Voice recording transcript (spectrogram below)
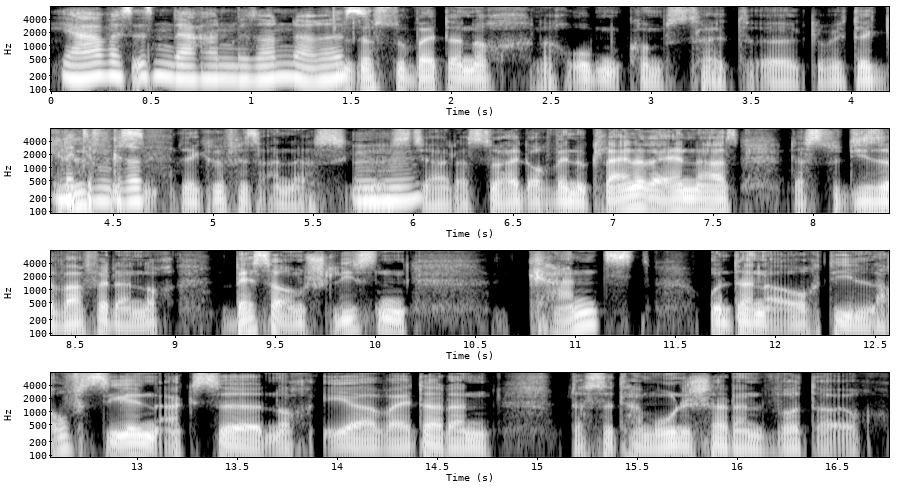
Ja, was ist denn daran Besonderes? Dass du weiter noch nach oben kommst, halt, äh, glaube ich, der Griff, Griff. Ist, der Griff ist anders Mhm. ja. Dass du halt auch, wenn du kleinere Hände hast, dass du diese Waffe dann noch besser umschließen kannst und dann auch die Laufseelenachse noch eher weiter dann, dass das harmonischer dann wird, auch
